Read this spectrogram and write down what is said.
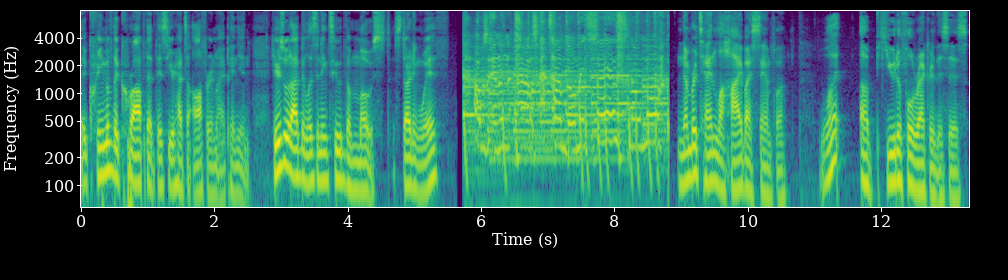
the cream of the crop that this year had to offer, in my opinion. Here's what I've been listening to the most, starting with. Number 10, Lahai by Sampha. What a beautiful record this is.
